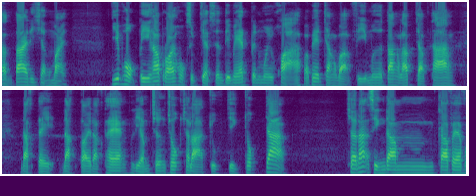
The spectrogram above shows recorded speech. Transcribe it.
สันใต้ที่เชียงใหม่ 26 ปีครับ 167 เซนติเมตร เป็นมวยขวาประเภทจังหวะฝีมือตั้งรับจับทาง ดักเตะ ดักต่อย ดักแทง เหลี่ยมเชิงชกฉลาดจุกจิกจกยาก ชนะสิงห์ดำกาแฟโฟ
